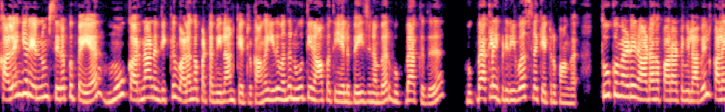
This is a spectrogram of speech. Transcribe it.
கலைஞர் என்னும் சிறப்பு பெயர் மு. கருணாநிதிக்கு வழங்கப்பட்ட விழான்னு கேட்டிருக்காங்க. இது வந்து நூத்தி நாற்பத்தி ஏழு பேஜ் நம்பர் புக் பேக் இது. புக் பேக்ல இப்படி ரிவர்ஸ்ல கேட்டிருப்பாங்க. தூக்குமேடை நாடக பாராட்டு விழாவில் கலை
